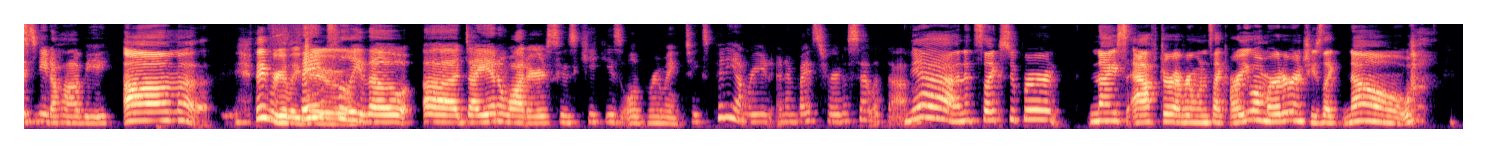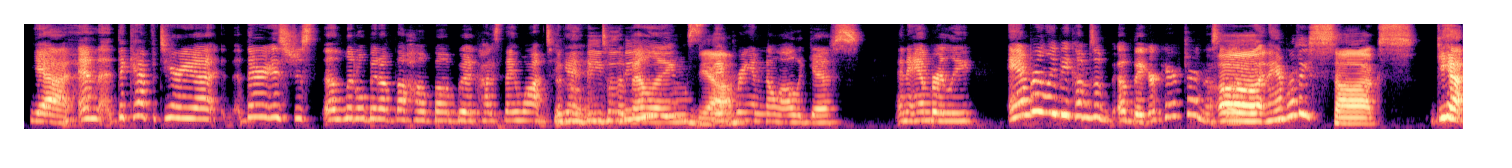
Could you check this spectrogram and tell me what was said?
kids need a hobby. Um, they really do. Thankfully, do. though, uh, Diana Waters, who's Kiki's old roommate, takes pity on Reed and invites her to sit with them. Yeah, and it's like super nice after everyone's like, "Are you a murderer?" and she's like, "No." Yeah, and the cafeteria, there is just a little bit of the hubbub because they want to The get booby into the? Billings. Yeah. They bring in Noelle the gifts. And Amberly. Amberly becomes a, a bigger character in this book. Oh, and Amberly sucks. Yeah,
